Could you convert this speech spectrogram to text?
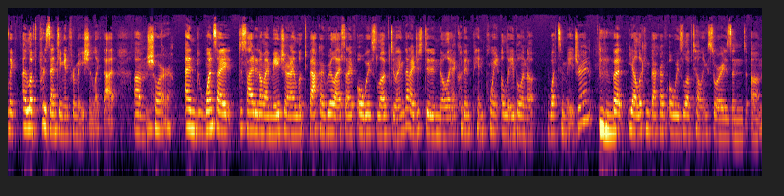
like I loved presenting information like that. Um, sure and once I decided on my major and I looked back, I realized that I've always loved doing that. I just didn't know, like, I couldn't pinpoint a label and a, what to major in. Mm-hmm. But yeah, looking back, I've always loved telling stories and um,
